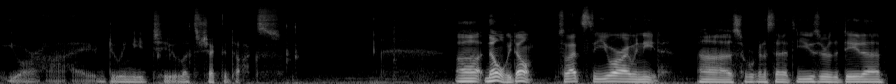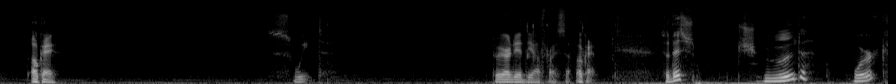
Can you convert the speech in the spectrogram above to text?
URI. Do we need to? Let's check the docs. Uh, no, we don't. So that's the URI we need. Uh, so we're going to send it the user, the data. Okay, Sweet. So we already did the authorized stuff. Okay. So this should work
